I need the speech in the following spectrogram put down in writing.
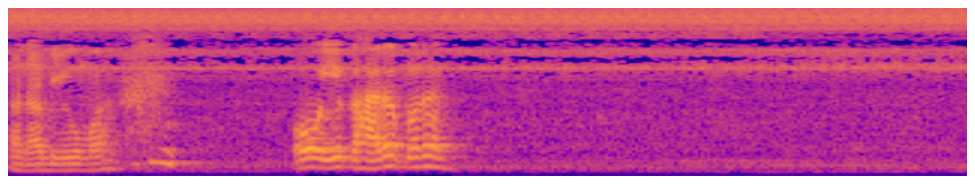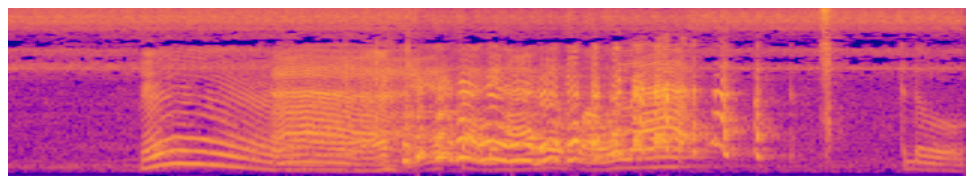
an abi umar Oh iya keharap meren. hmm. Nah, eta diharap wauna. Aduh.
